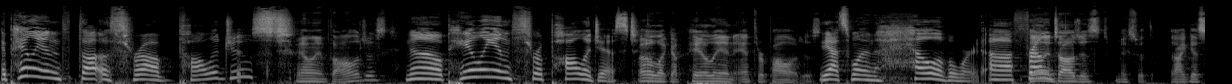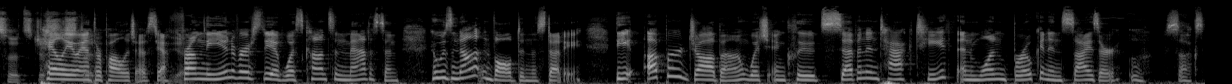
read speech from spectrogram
a paleoanthropologist. Paleontologist? No, paleoanthropologist. Oh, like a paleoanthropologist. Yeah, it's one hell of a word. Uh, from Paleontologist mixed with I guess so it's just paleoanthropologist, yeah, Yeah. from the University of Wisconsin Madison, who was not involved in the study. The upper jawbone, which includes seven intact teeth and one broken incisor, ugh, sucks,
